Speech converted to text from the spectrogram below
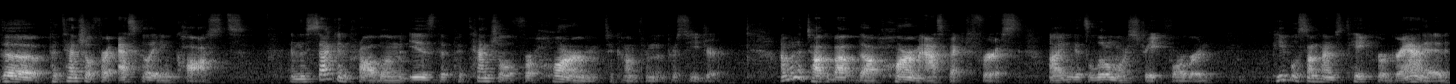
the potential for escalating costs. And the second problem is the potential for harm to come from the procedure. I'm going to talk about the harm aspect first. I think it's a little more straightforward. People sometimes take for granted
